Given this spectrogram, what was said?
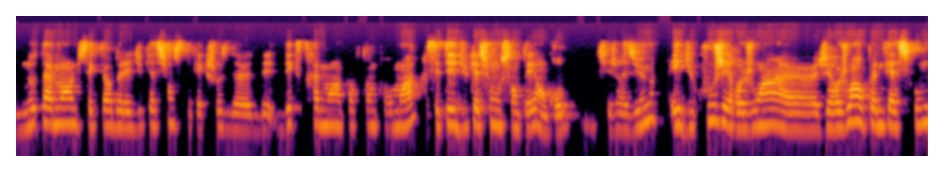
notamment le secteur de l'éducation, c'était quelque chose d'extrêmement important pour moi. C'était éducation ou santé, en gros, si je résume. Et du coup, j'ai rejoint, euh, rejoint Open Classrooms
